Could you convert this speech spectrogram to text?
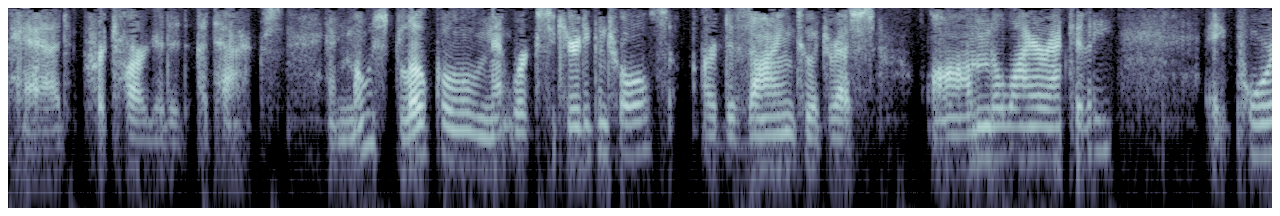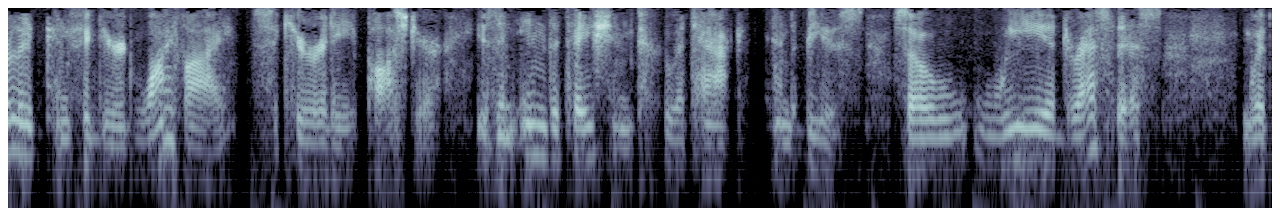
pad for targeted attacks. And most local network security controls are designed to address on the wire activity. A poorly configured Wi Fi security posture is an invitation to attack and abuse. So we address this with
